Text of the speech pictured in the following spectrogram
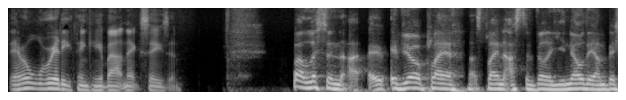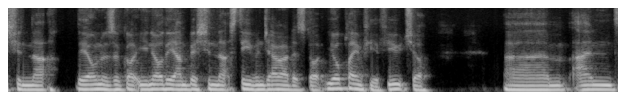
they're already thinking about next season? Well, listen, if you're a player that's playing at Aston Villa, you know the ambition that the owners have got, you know the ambition that Steven Gerrard has got. You're playing for your future. Um, and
